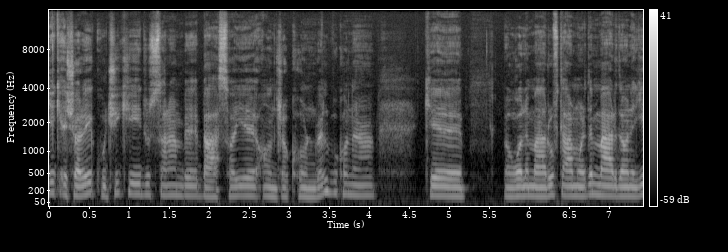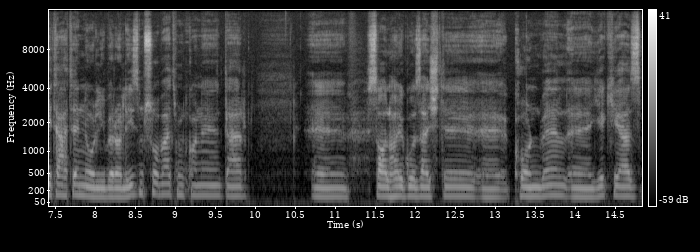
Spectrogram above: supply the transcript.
یک اشاره کوچیکی دوست دارم به بحث های آندرا کورنول بکنم که به قول معروف در مورد مردانگی تحت نولیبرالیزم صحبت می‌کنه. در سالهای گذشته کورنول یکی از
